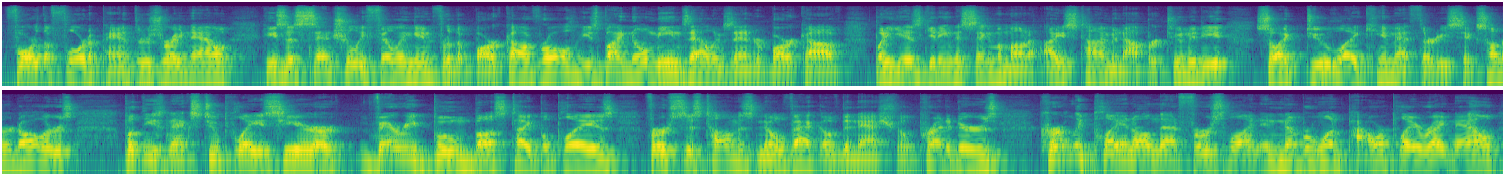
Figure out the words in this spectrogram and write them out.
for the Florida Panthers right now. He's essentially filling in for the Barkov role. He's by no means Alexander Barkov, but he is getting the same amount of ice time and opportunity. So I do like him at $3,600. But these next two plays here are very boom bust type of plays. First is Thomas Novak of the Nashville Predators, currently playing on that first line in number one power play right now.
